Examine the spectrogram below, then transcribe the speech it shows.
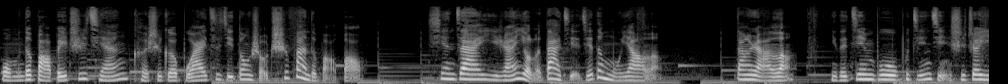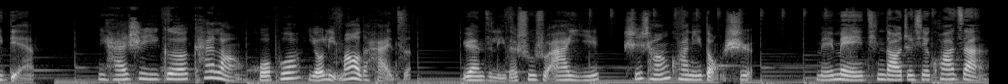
我们的宝贝之前可是个不爱自己动手吃饭的宝宝，现在已然有了大姐姐的模样了。当然了，你的进步不仅仅是这一点，你还是一个开朗、活泼、有礼貌的孩子。院子里的叔叔阿姨时常夸你懂事，每每听到这些夸赞，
